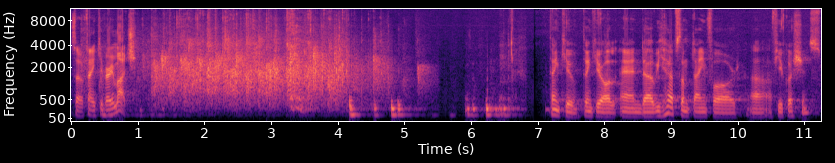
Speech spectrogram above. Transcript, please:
So thank you very much. Thank you. Thank you all. And uh, we have some time for uh, a few questions.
